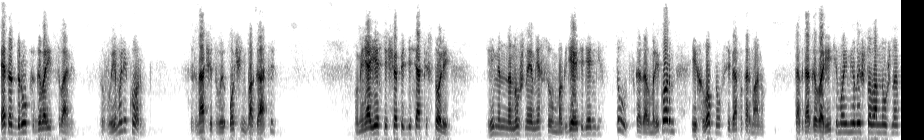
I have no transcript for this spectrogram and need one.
Этот друг говорит с вами. Вы Маликорн? Значит, вы очень богаты? У меня есть еще пятьдесят пистолей. Именно нужная мне сумма. Где эти деньги? Тут, — сказал Маликорн и хлопнул себя по карману. Тогда говорите, мой милый, что вам нужно.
